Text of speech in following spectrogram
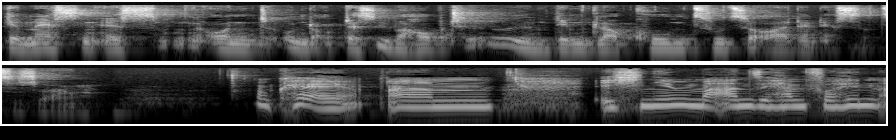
gemessen ist und, und ob das überhaupt dem Glaukom zuzuordnen ist, sozusagen. Okay, ähm, ich nehme mal an, Sie haben vorhin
